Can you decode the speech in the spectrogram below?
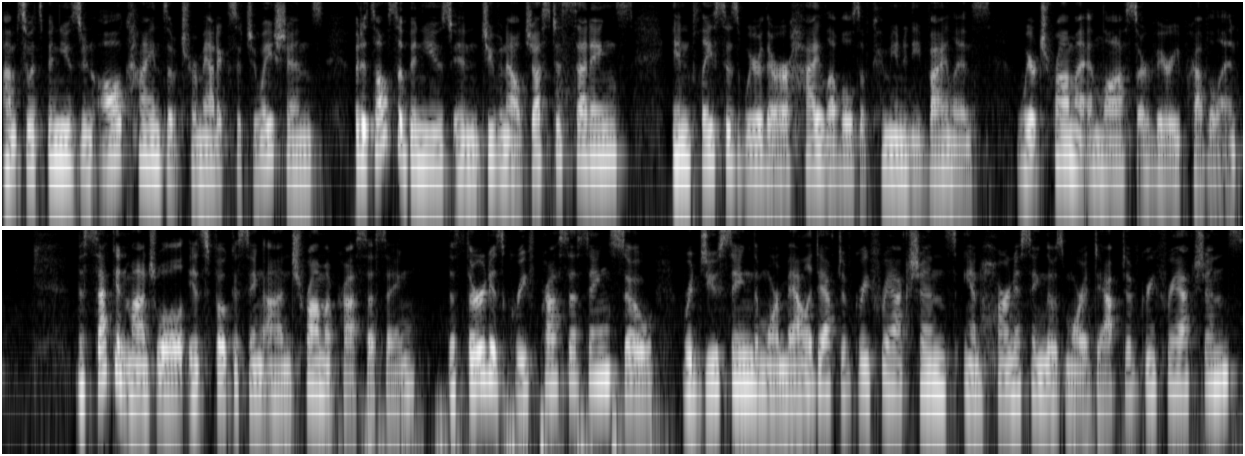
Um, so, it's been used in all kinds of traumatic situations, but it's also been used in juvenile justice settings, in places where there are high levels of community violence, where trauma and loss are very prevalent. The second module is focusing on trauma processing. The third is grief processing, so reducing the more maladaptive grief reactions and harnessing those more adaptive grief reactions.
